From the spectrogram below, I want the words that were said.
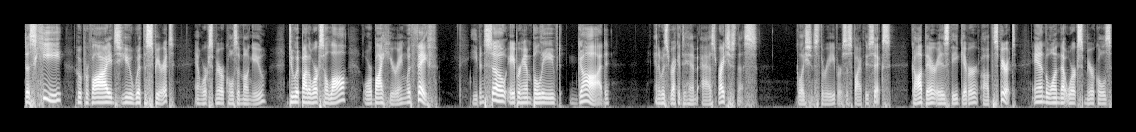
does he who provides you with the Spirit and works miracles among you do it by the works of law or by hearing with faith? Even so, Abraham believed God, and it was reckoned to him as righteousness. Galatians 3, verses 5 through 6. God there is the giver of the Spirit, and the one that works miracles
